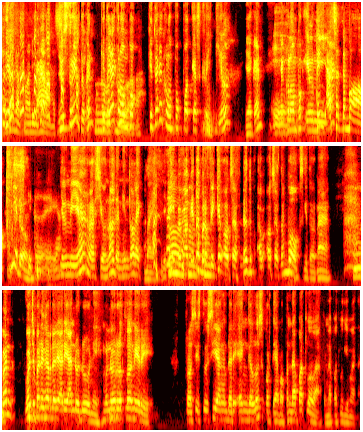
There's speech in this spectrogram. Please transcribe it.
Iya. nggak pernah dibahas Justru itu kan Menurut kita kan gua. kelompok kita kan kelompok podcast kerikil, ya kan? Iya. Yang kelompok think ilmiah, outside the box Iya dong. gitu ya kan ilmiah, rasional dan intelek, baik. Jadi Hmm, memang kita berpikir outside the outside the box gitu. Nah, Hmm. Cuman gue coba dengar dari Ariando dulu nih. Menurut lo nih, Ri, prostitusi yang dari angle lo seperti apa? Pendapat lo lah, pendapat lo gimana?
